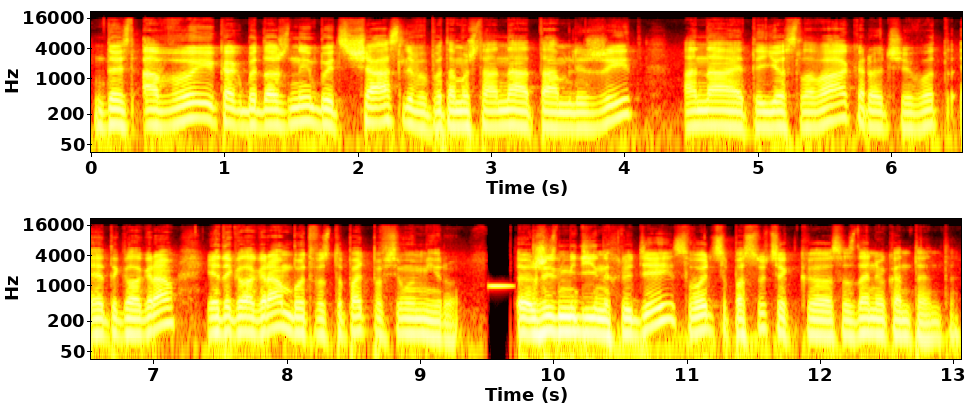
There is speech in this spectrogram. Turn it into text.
то есть, а вы как бы должны быть счастливы, потому что она там лежит, она это ее слова, короче, вот это голограмма, и эта голограмма будет выступать по всему миру. Э, Жизнь медийных людей сводится, по сути, к созданию контента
